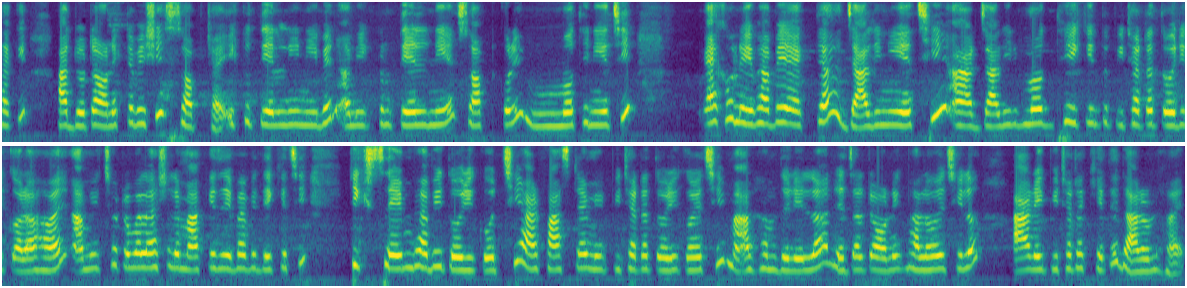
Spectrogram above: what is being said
থাকে আর ডোটা অনেকটা বেশি সফট হয়। একটু তেল নিয়ে নিবেন, আমি একটু তেল নিয়ে সফট করে মথে নিয়েছি। এখন এভাবে একটা জালি নিয়েছি আর জালির মধ্যেই কিন্তু পিঠাটা তৈরি করা হয়। আমি ছোটবেলায় আসলে মাকে যেভাবে দেখেছি, ঠিক সেম ভাবেই তৈরি করছি আর ফার্স্ট টাইম এই পিঠাটা তৈরি করেছি। আলহামদুলিল্লাহ রেজাল্টটা অনেক ভালো হয়েছিল আর এই পিঠাটা খেতে দারুণ হয়।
